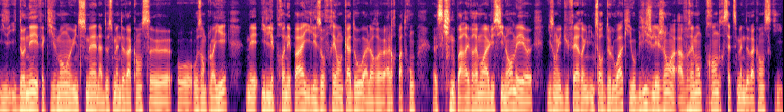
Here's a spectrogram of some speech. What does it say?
Ils, ils, donnaient effectivement une semaine à deux semaines de vacances euh, aux, aux, employés, mais ils les prenaient pas, ils les offraient en cadeau à leur à leur patron, euh, ce qui nous paraît vraiment hallucinant. Mais ils ont dû faire une, une, sorte de loi qui oblige les gens à, à, vraiment prendre cette semaine de vacances. Qui,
